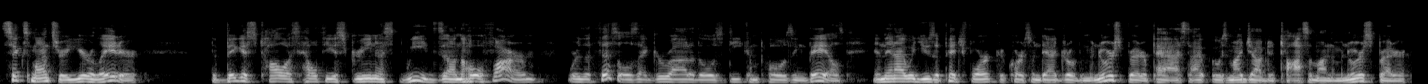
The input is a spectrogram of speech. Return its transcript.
six months or a year later, the biggest, tallest, healthiest, greenest weeds on the whole farm were the thistles that grew out of those decomposing bales. And then I would use a pitchfork. Of course, when Dad drove the manure spreader past, I, it was my job to toss them on the manure spreader.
